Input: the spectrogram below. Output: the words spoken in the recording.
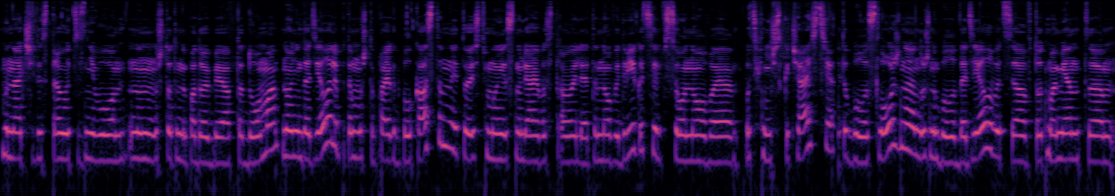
Мы начали строить из него ну, что-то наподобие автодома, но не доделали, потому что проект был кастомный, то есть мы с нуля его строили. Это новый двигатель, все новое по технической части. Это было сложно, нужно было доделывать. А в тот момент э,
